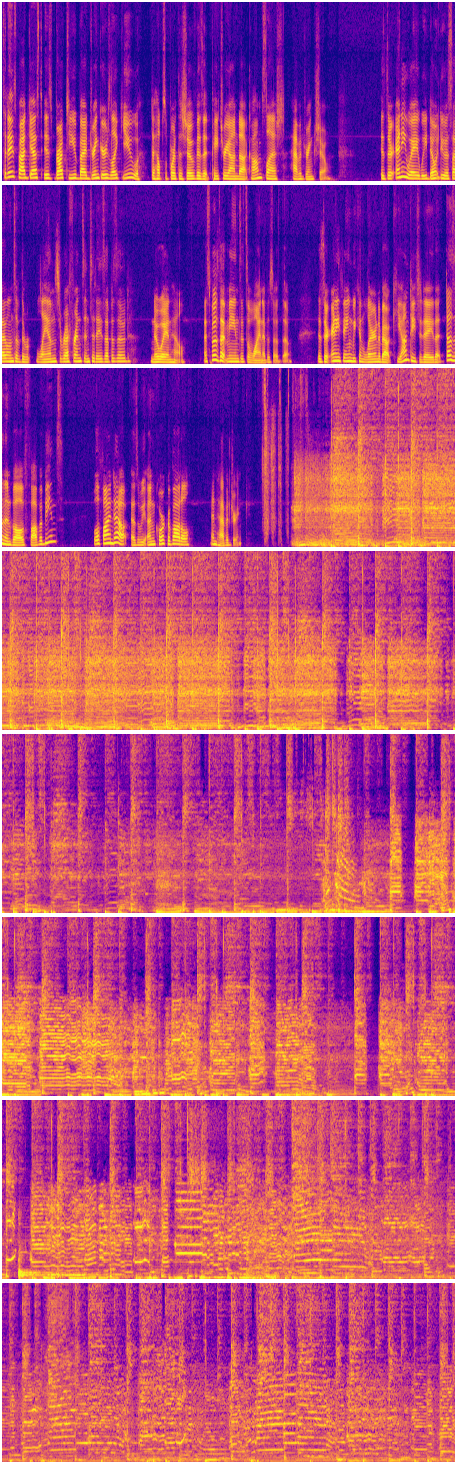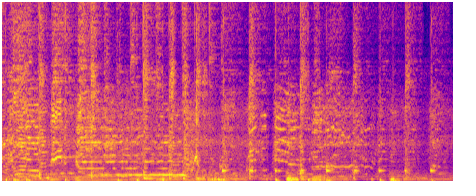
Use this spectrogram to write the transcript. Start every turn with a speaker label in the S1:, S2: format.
S1: Today's podcast is brought to you by drinkers like you. To help support the show, visit patreon.com slash have a drink show. Is there any way we don't do a Silence of the Lambs reference in today's episode? No way in hell. I suppose that means it's a wine episode, though. Is there anything we can learn about Chianti today that doesn't involve fava beans? We'll find out as we uncork a bottle and have a drink.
